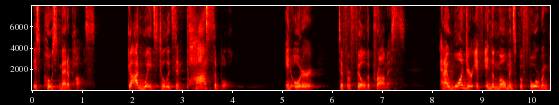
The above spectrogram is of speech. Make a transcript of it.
is postmenopause. God waits till it's impossible in order to fulfill the promise. And I wonder if in the moments before when,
